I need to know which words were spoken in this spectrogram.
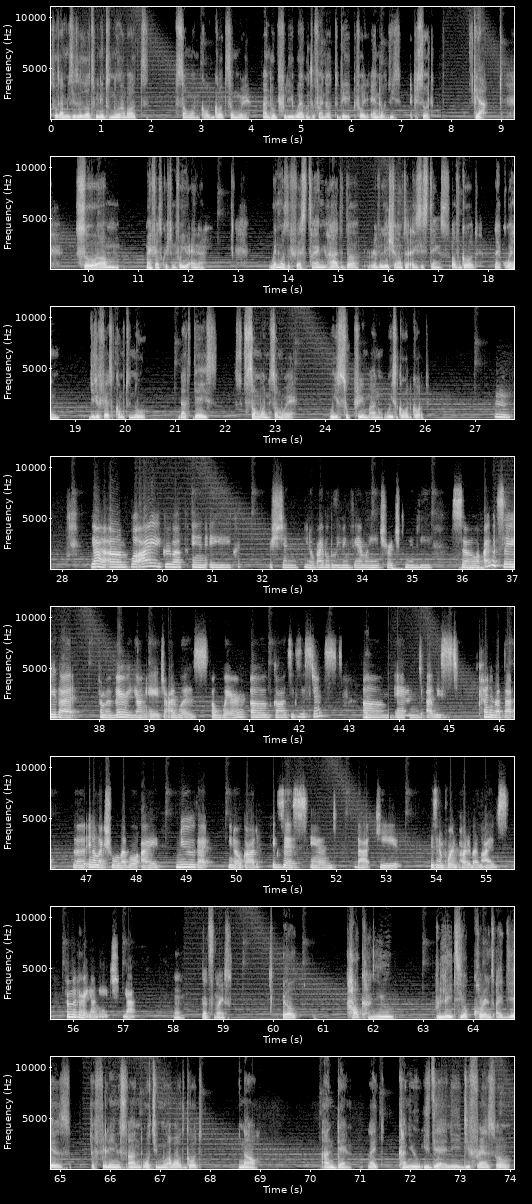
So that means there's a lot we need to know about someone called God somewhere. And hopefully, we're going to find out today before the end of this episode. Yeah. So, um, my first question for you, Anna. When was the first time you had the revelation of the existence of God? Like, when did you first come to know that there is someone somewhere who is supreme and who is God God? Hmm. Yeah. Um, well, I grew up in a Christian, you know, Bible believing family, church community. So I would say that from a very young age, I was aware of God's existence. Um, and at least kind of at that, the intellectual level, I knew that, you know, God exists and that He is an important part of our lives from a very young age. Yeah. Mm, that's nice. Well, how can you relate your current ideas, your feelings, and what you know about God now and then? Like, can you, is there any difference or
